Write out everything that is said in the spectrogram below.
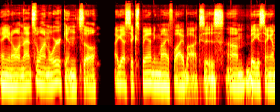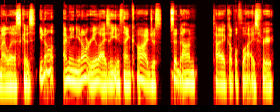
And you know, and that's the one working. So I guess expanding my fly box is um biggest thing on my list because you don't I mean, you don't realize it. You think, oh, I just sit down, tie a couple flies for,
